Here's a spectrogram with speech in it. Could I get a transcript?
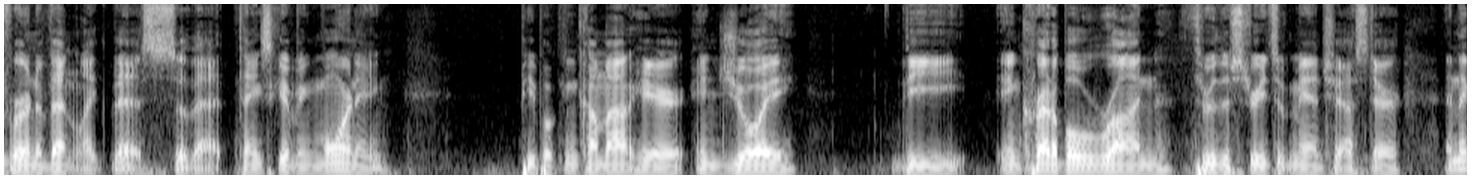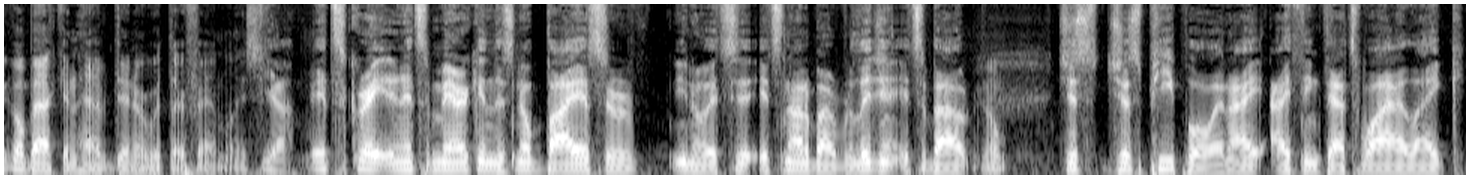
for an event like this, so that Thanksgiving morning, people can come out here, enjoy the incredible run through the streets of Manchester, and then go back and have dinner with their families. Yeah, it's great and it's American. There's no bias or you know, it's it's not about religion. It's about Nope. just just people, and I I think that's why I like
